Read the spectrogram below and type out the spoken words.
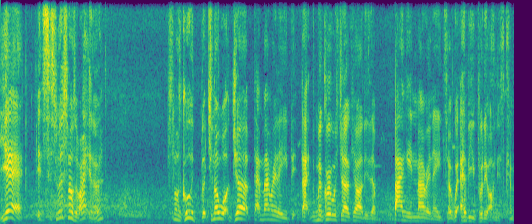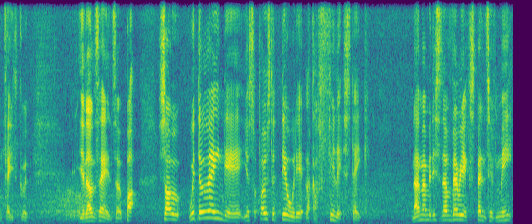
Yeah, it smells alright, you know. Smells good, but you know what? Jerk, that marinade, that Mi Grillz Jerkyard is a banging marinade. So whatever you put it on, it's gonna taste good. You know what I'm saying? So, but so with the reindeer, you're supposed to deal with it like a fillet steak. Now remember, this is a very expensive meat.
